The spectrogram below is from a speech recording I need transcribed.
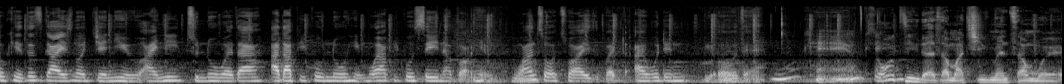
okay, this guy is not genuine. I need to know whether other people know him. What are people saying about him? Once or twice, but I wouldn't be all there. Okay. okay. So what if there's some achievement somewhere?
